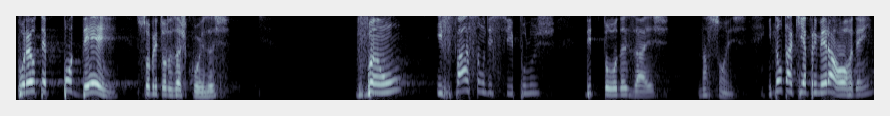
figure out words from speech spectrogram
por eu ter poder sobre todas as coisas, Vão e façam discípulos de todas as nações. Então está aqui a primeira ordem.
